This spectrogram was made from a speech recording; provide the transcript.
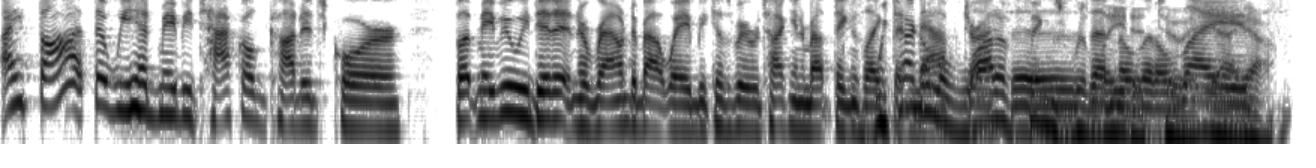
I thought that we had maybe tackled cottage core but maybe we did it in a roundabout way because we were talking about things like We the tackled a nap lot of things dresses and the related little to it. Yeah, yeah. lights.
